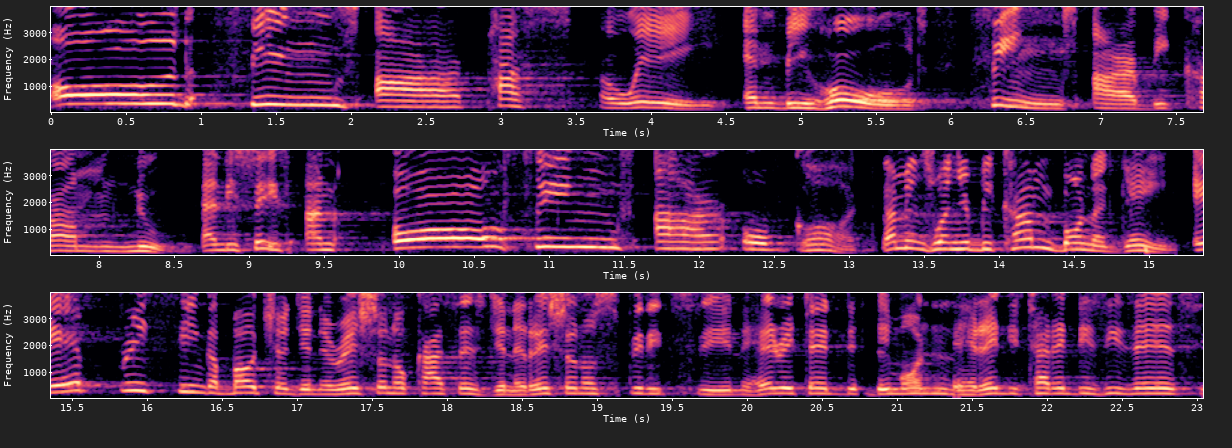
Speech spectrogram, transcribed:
old things are passed away, and behold, things are become new. And he says, and all things are of God. That means when you become born again, everything about your generational curses, generational spirits, inherited demons, hereditary diseases,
